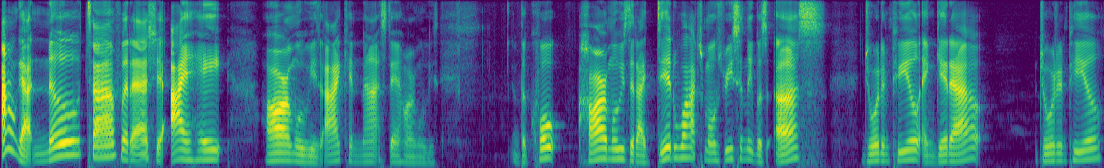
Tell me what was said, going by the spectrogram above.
I don't got no time for that shit. I hate horror movies. I cannot stand horror movies. The quote horror movies that I did watch most recently was Us, Jordan Peele, and Get Out. Jordan Peele.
